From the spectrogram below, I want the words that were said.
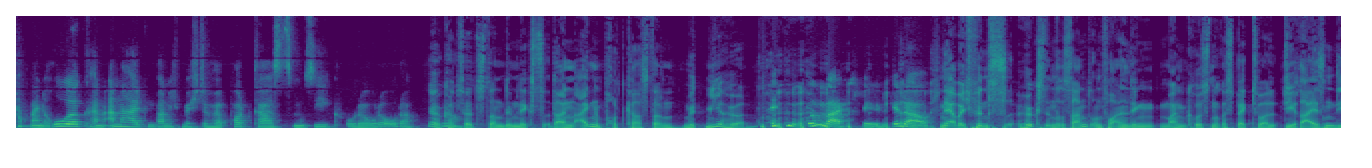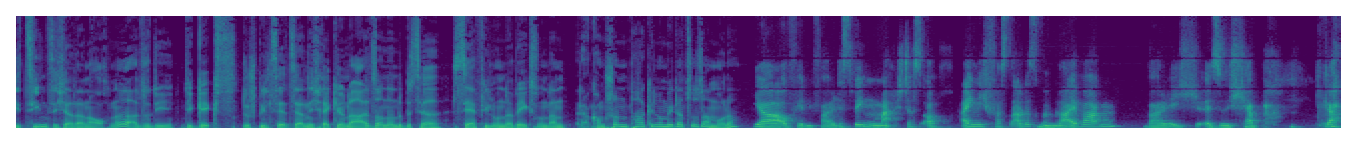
habe meine Ruhe, kann anhalten, wann ich möchte, höre Podcasts, Musik oder, oder, oder. Ja, kannst ja. jetzt dann demnächst deinen eigenen Podcast dann mit mir hören. Zum Beispiel, genau. Nee, aber ich finde es höchst interessant und vor allen Dingen meinen größten Respekt, weil die Reisen, die ziehen sich ja dann auch, ne? Also die, die Gigs. Du spielst jetzt ja nicht regional, sondern du bist ja sehr viel unterwegs und dann, da kommen schon ein paar Kilometer zusammen, oder? Ja, auf jeden Fall. Deswegen mache ich das auch eigentlich fast alles mit dem Leihwagen weil ich, also ich habe, ich glaube,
